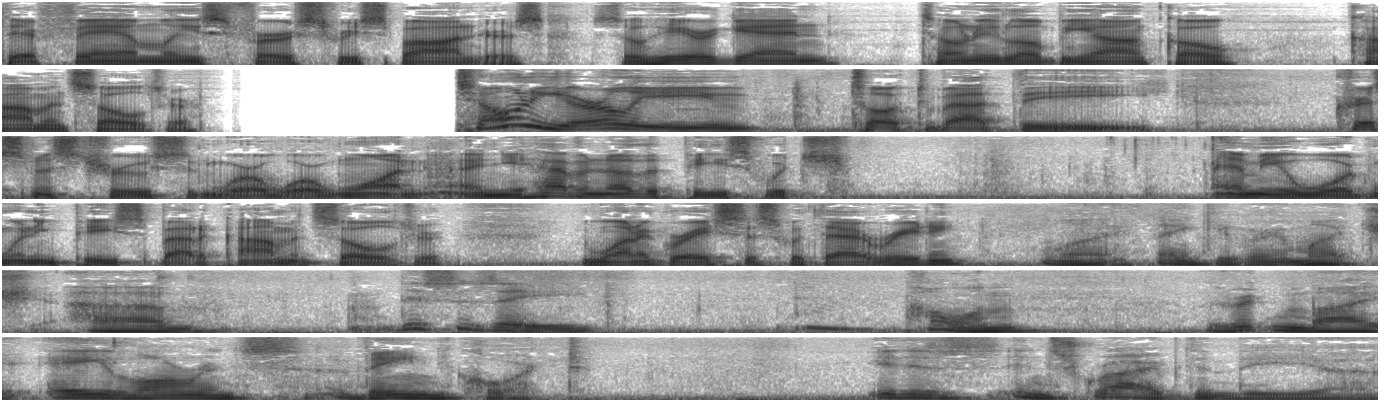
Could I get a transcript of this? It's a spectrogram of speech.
their families, first responders. So here again, Tony LoBianco, Common Soldier. Tony, earlier you talked about the Christmas truce in World War One, and you have another piece which Emmy Award winning piece about a common soldier. You want to grace us with that reading? Why, thank you very much. Um, this is a poem written by A. Lawrence Vaincourt. It is inscribed in the uh,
